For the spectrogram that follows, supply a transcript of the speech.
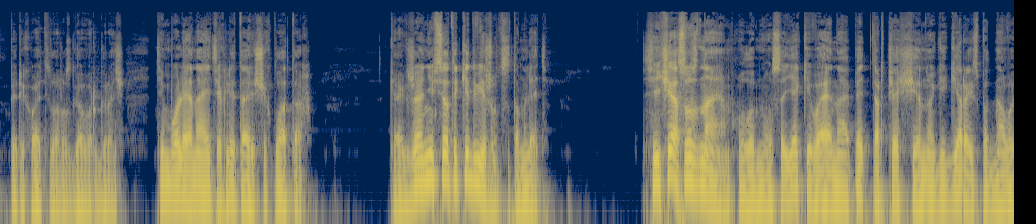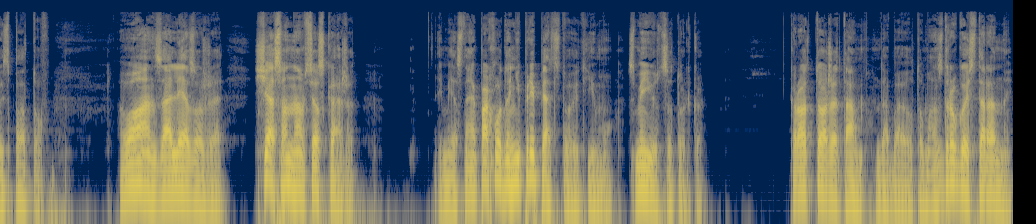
— перехватил разговор грач. «Тем более на этих летающих плотах. Как же они все-таки движутся там, лять?» «Сейчас узнаем», — улыбнулся я, кивая на опять торчащие ноги Гера из-под одного из плотов. «Вон, залез уже. Сейчас он нам все скажет». И местные, походу, не препятствуют ему, смеются только. «Крот тоже там», — добавил Туман, — «с другой стороны».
